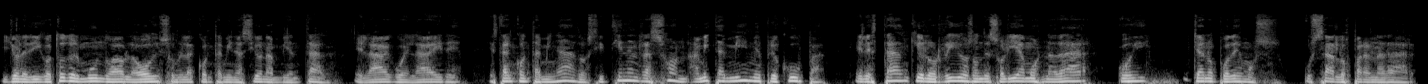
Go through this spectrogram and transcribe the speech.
Y yo le digo, todo el mundo habla hoy sobre la contaminación ambiental. El agua, el aire, están contaminados y tienen razón. A mí también me preocupa. El estanque o los ríos donde solíamos nadar, hoy ya no podemos usarlos para nadar.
